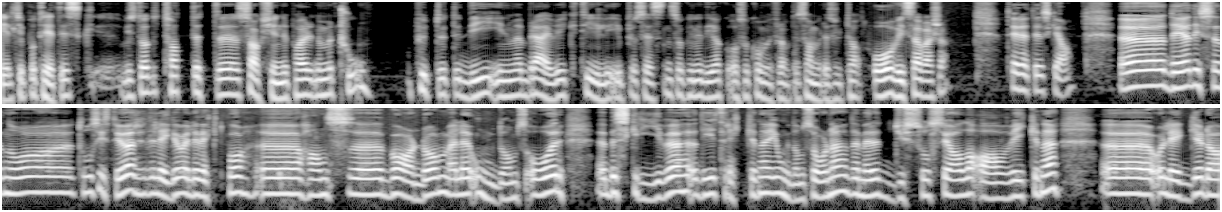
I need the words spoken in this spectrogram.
helt hypotetisk, hvis du hadde tatt dette sakkyndigpar nummer to puttet de inn med Breivik tidlig i prosessen, så kunne de også kommet fram til samme resultat, og vice versa? Teoretisk, ja. Eh, det disse nå to siste gjør, de legger jo veldig vekt på eh, hans eh, barndom eller ungdomsår, beskrive de trekkene i ungdomsårene, det mer dyssosiale, avvikende, og legger da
